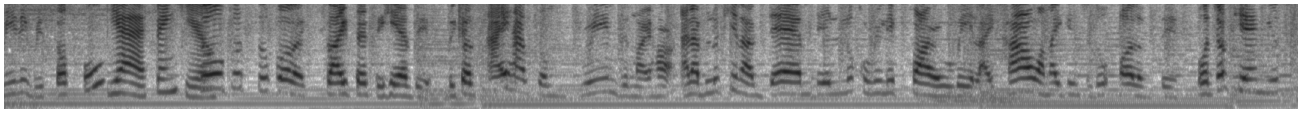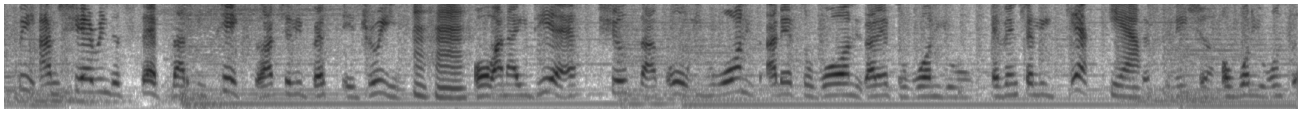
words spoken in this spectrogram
really resourceful. Yeah, thank you. Super, super excited to hear this because I have some dreams in my heart and I'm looking at them. They look really far away. Like, how am I going to do all of this? But just hearing you speak and sharing the steps that it takes to actually birth a dream mm-hmm. or an idea shows that oh if one is added to one is added to one you eventually get yeah. the destination of what you want to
